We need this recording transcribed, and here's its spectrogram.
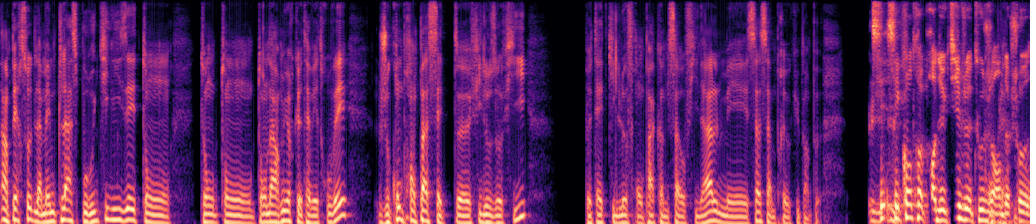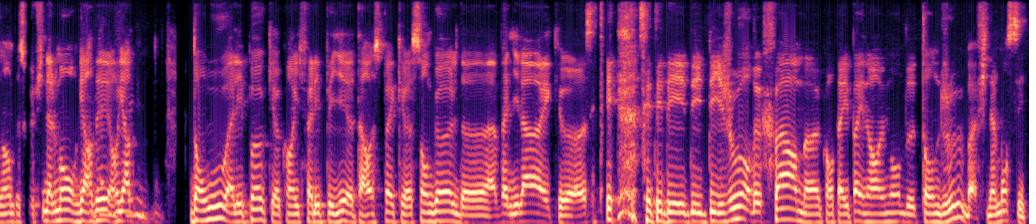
un perso de la même classe pour utiliser ton, ton, armure que tu avais trouvée. Je comprends pas cette euh, philosophie. Peut-être qu'ils le feront pas comme ça au final, mais ça, ça me préoccupe un peu. C'est contre-productif de tout ce genre de choses, hein, parce que finalement, regardez, regarde, dans WoW à l'époque quand il fallait payer ta respect 100 gold euh, à Vanilla et que euh, c'était c'était des, des, des, jours de farm euh, quand t'avais pas énormément de temps de jeu bah finalement c'est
